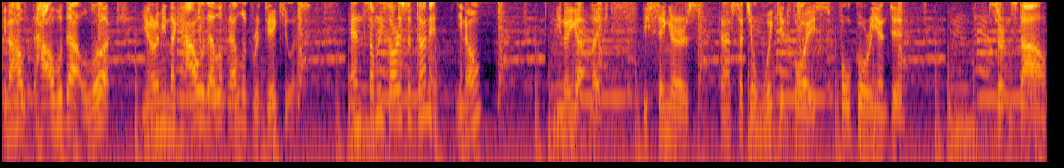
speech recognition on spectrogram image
You know how how would that look? You know what i mean? Like how would that look? That look ridiculous. And some of these artists have done it you know you know you got like these singers that have such a wicked voice folk oriented certain style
